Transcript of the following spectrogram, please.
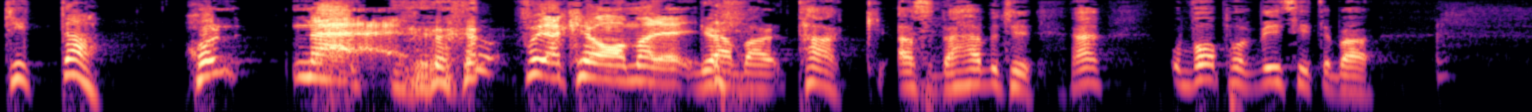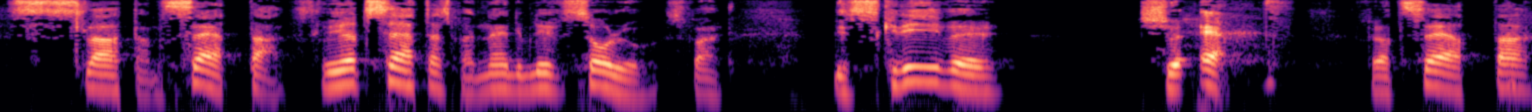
Titta! Hon, nej! Får jag krama dig? Grabbar, tack. Alltså det här betyder, ja, och var på, vi sitter bara, Zlatan, Z. Ska vi göra ett Z? Så bara, nej det blir Zorro. Så bara, vi skriver 21. För att Z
